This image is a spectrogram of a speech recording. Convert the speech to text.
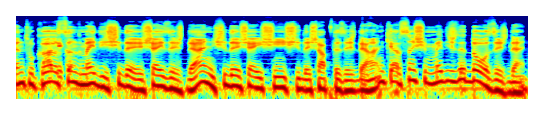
Pentru că Adică? sunt medici și de 60 de ani, și de 65 și de 70 de ani, chiar sunt și medici de 20 de ani.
